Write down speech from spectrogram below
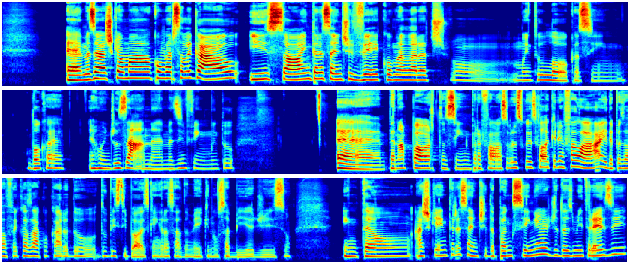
É, mas eu acho que é uma conversa legal e só interessante ver como ela era, tipo, muito louca, assim. Louca é, é ruim de usar, né? Mas, enfim, muito é, pé na porta, assim, pra falar sobre as coisas que ela queria falar. E depois ela foi casar com o cara do, do Beastie Boys, que é engraçado, meio que não sabia disso. Então, acho que é interessante. The Punk Singer, de 2013,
